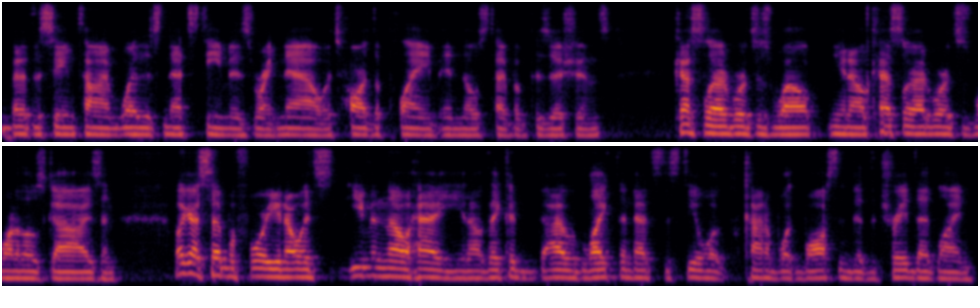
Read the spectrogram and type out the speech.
but at the same time, where this Nets team is right now, it's hard to play him in those type of positions. Kessler Edwards as well. You know, Kessler Edwards is one of those guys and like I said before, you know, it's even though hey, you know, they could I would like the Nets to steal what kind of what Boston did the trade deadline,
